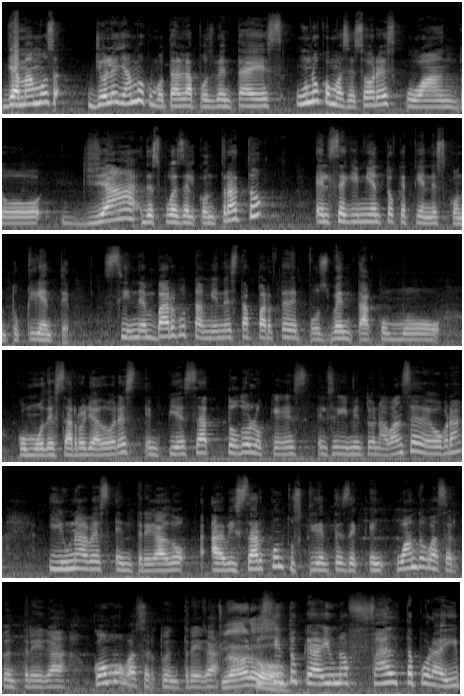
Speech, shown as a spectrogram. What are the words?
llamamos, yo le llamo como tal la posventa es uno como asesores cuando ya después del contrato, el seguimiento que tienes con tu cliente. Sin embargo, también esta parte de posventa como como desarrolladores empieza todo lo que es el seguimiento en avance de obra y una vez entregado, avisar con tus clientes de en cuándo va a ser tu entrega, cómo va a ser tu entrega. Claro. Y siento que hay una falta por ahí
